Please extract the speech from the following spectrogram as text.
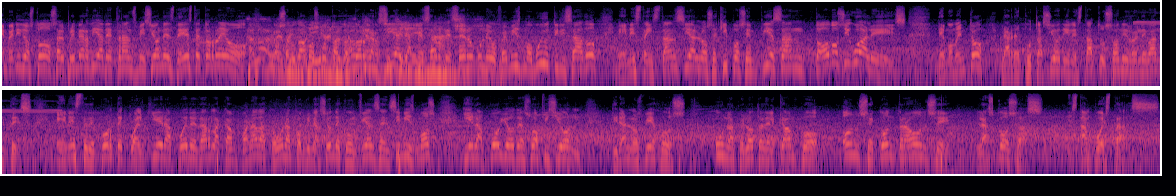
Bienvenidos todos al primer día de transmisiones de este torneo. Los saludamos junto al doctor García y a pesar de ser un eufemismo muy utilizado, en esta instancia los equipos empiezan todos iguales. De momento, la reputación y el estatus son irrelevantes. En este deporte cualquiera puede dar la campanada con una combinación de confianza en sí mismos y el apoyo de su afición. Dirán los viejos, una pelota en el campo, 11 contra 11. Las cosas están puestas.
